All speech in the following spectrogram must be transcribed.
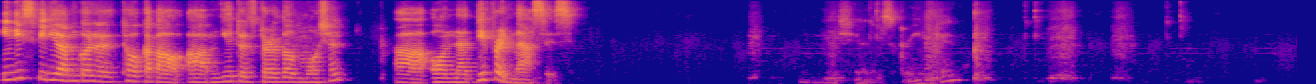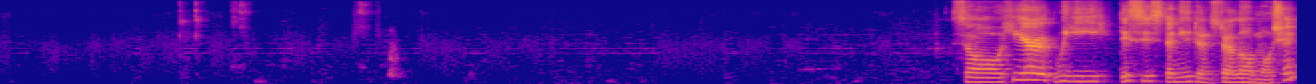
in this video, I'm going to talk about um, Newton's third law of motion uh, on uh, different masses. Let me share the screen again. So here we, this is the Newton's third law of motion.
